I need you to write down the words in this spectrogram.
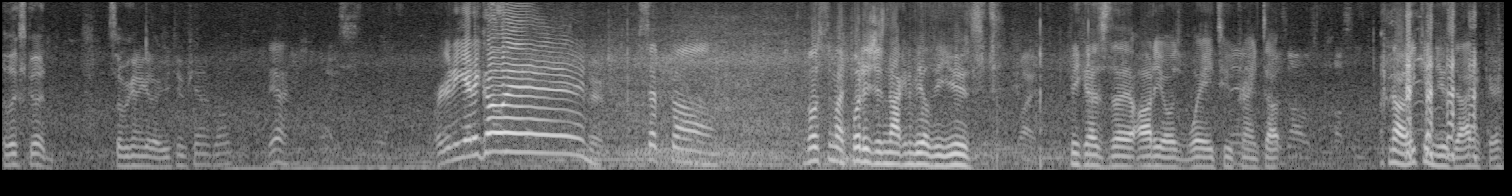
It looks good. So we're gonna get our YouTube channel going? Yeah. Nice. We're gonna get it going. Sure. Except uh, most of my footage is not gonna be able to be used Why? because the audio is way too cranked up. No, you can use it. I don't care.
